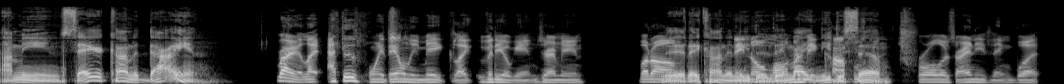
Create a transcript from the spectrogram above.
I mean, Sega kind of dying. right? Like at this point, they only make like video games. You know what I mean? But um, yeah, they kind of they need no to. longer They might make need to sell. controllers or anything. But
